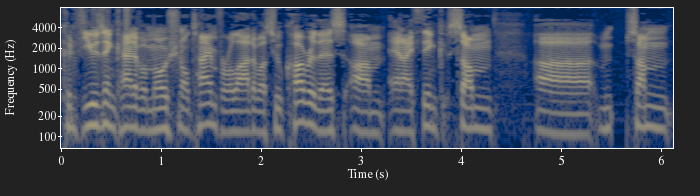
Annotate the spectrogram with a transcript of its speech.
confusing kind of emotional time for a lot of us who cover this. Um, and I think some. uh, some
